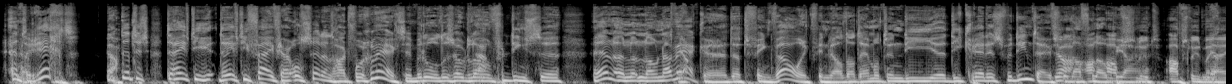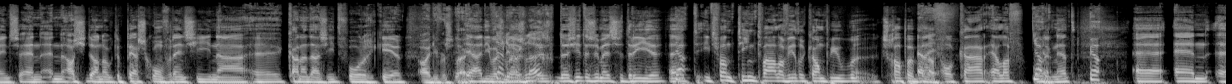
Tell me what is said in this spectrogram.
En terecht. Ja. Dat is, daar, heeft hij, daar heeft hij vijf jaar ontzettend hard voor gewerkt. Ik bedoel, dat is ook loon, verdienst, eh, hè, lo- loon naar werken. Dat vind ik wel. Ik vind wel dat Hamilton die, eh, die credits verdiend heeft Ja, de afgelopen jaren. absoluut, absoluut mee eens. En, en als je dan ook de persconferentie na eh, Canada ziet vorige keer. Oh, die was leuk. Ja, die was Ja, die leuk. was leuk. Dus daar zitten ze met z'n drieën. iets van 10, 12 wereldkampioenschappen bij elkaar. 11, Ja. hoor ik net. Ja. Eh, en, eh,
